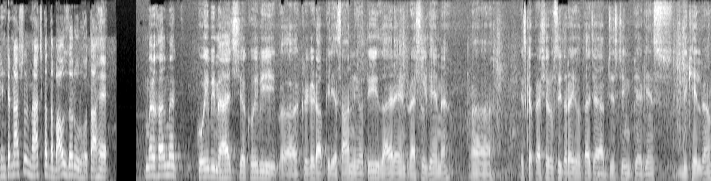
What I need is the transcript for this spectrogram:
इंटरनेशनल मैच का दबाव ज़रूर होता है। मेरे ख्याल में कोई भी मैच या कोई भी क्रिकेट आपके लिए आसान नहीं होती। ज़ाहिर है इंटरनेशनल गेम है। आ, इसका प्रेशर उसी तरह ही होता है चाहे आप जिस टीम के अगेंस्ट भी खेल रहे हो।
